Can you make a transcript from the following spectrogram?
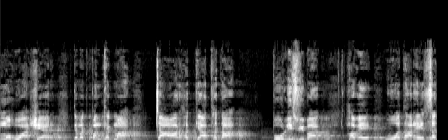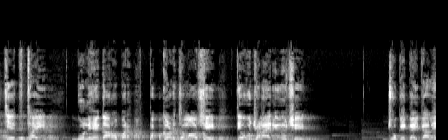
મહુવા શહેર તેમજ પંથકમાં ચાર હત્યા થતા પોલીસ વિભાગ હવે વધારે સચેત થઈ ગુનેગારો પર પકડ જમાવશે તેવું જણાઈ રહ્યું છે. જોકે ગઈકાલે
